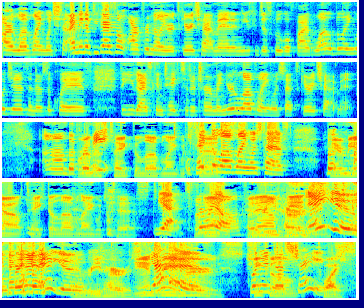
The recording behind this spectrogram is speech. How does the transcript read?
our love language. I mean, if you guys don't aren't familiar, it's Gary Chapman, and you can just Google five love languages, and there's a quiz that you guys can take to determine your love language. That's Gary Chapman. Um, but for Brothers, me, take the love language take test. the love language test. But Hear me my- out. Take the love language test. Yeah, it's for, them. real. For And them. read hers. And you, for him and you. And read hers And Yes. read hers. but it does change twice.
